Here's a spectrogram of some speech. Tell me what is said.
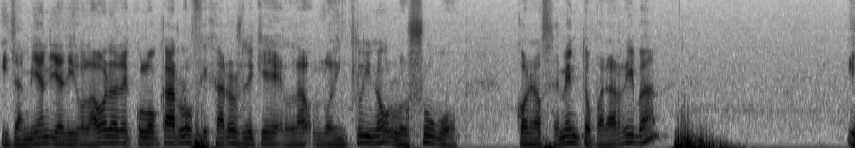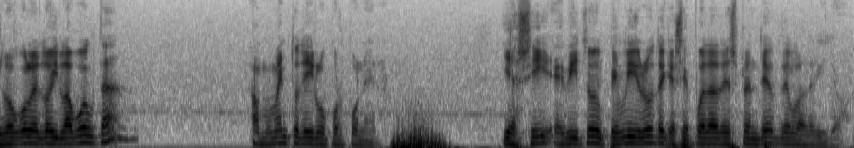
y también ya digo la hora de colocarlo fijaros de que lo inclino lo subo con el cemento para arriba y luego le doy la vuelta al momento de irlo por poner. Y así evito el peligro de que se pueda desprender del ladrillo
